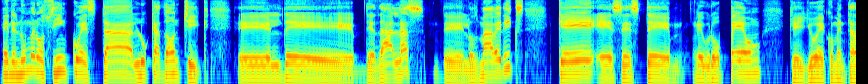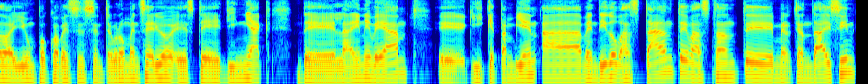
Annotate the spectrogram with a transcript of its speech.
En el número 5 está Luka Doncic, el de, de Dallas, de los Mavericks, que es este europeo que yo he comentado ahí un poco a veces entre broma en serio, este Gignac de la NBA eh, y que también ha vendido bastante, bastante merchandising,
